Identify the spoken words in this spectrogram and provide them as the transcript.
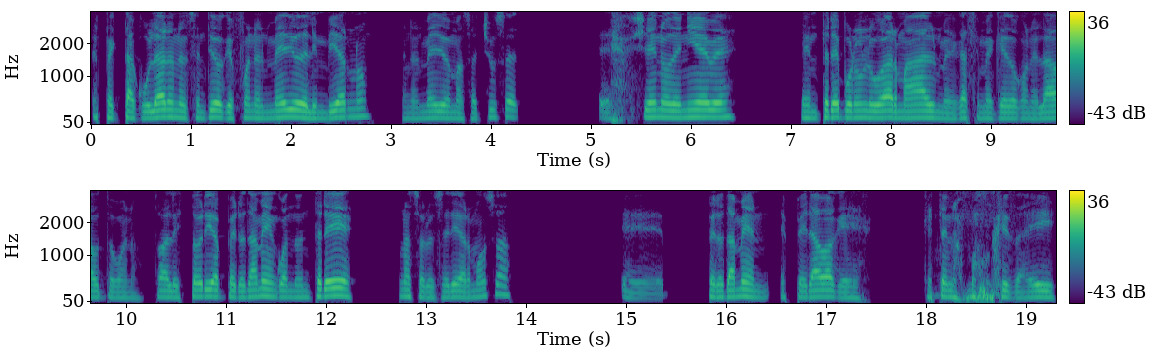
espectacular en el sentido que fue en el medio del invierno, en el medio de Massachusetts, eh, lleno de nieve. Entré por un lugar mal, me, casi me quedo con el auto, bueno, toda la historia, pero también cuando entré, una cervecería hermosa, eh, pero también esperaba que, que estén los monjes ahí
